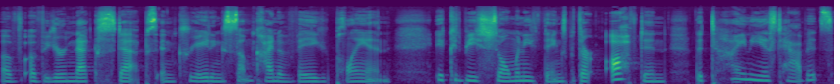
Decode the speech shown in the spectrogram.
of, of your next steps and creating some kind of vague plan. It could be so many things, but they're often the tiniest habits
